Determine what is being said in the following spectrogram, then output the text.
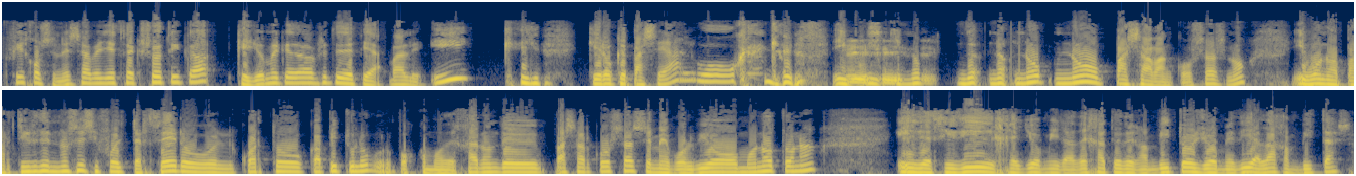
fijos en esa belleza exótica que yo me quedaba frente y decía, vale, ¿y quiero que pase algo y, no, no, no, no, pasaban cosas, ¿no? Y bueno, a partir de, no sé si fue el tercero o el cuarto capítulo, bueno, pues como dejaron de pasar cosas, se me volvió monótona y decidí, dije yo, mira, déjate de gambitos, yo me di a las gambitas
